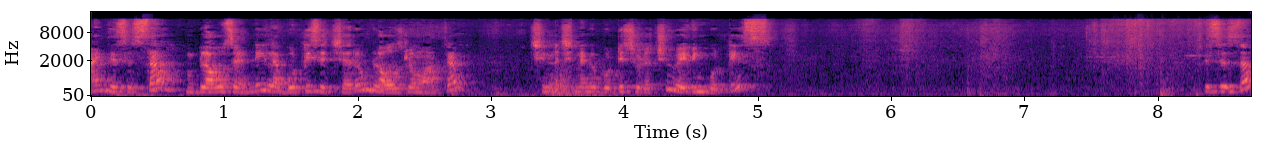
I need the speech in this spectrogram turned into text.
And this is the blouse అండి. ఇలా బుట్టీస్ ఇచ్చారు. బ్లౌజ్లో మాత్రం చిన్న చిన్నగా బుట్టీస్ చూడొచ్చు. Weaving buttis. This is the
